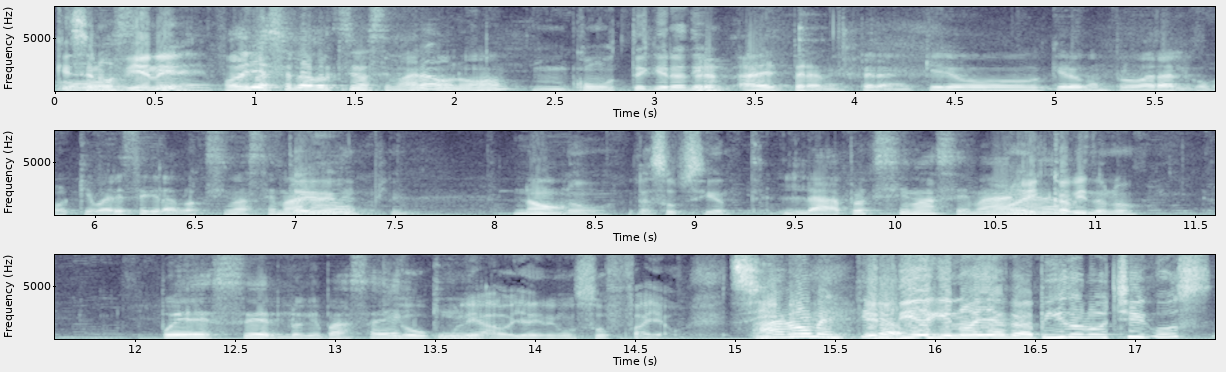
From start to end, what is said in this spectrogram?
que se Oh, nos viene. ¿Podría ser la próxima semana o no? Mm, Como usted quiera, tío. Pero, a ver, espérame, espérame. Quiero, quiero comprobar algo porque parece que la próxima ¿Está ahí de semana. cumple? No, No, la subsiguiente. La próxima semana. No hay capítulo, ¿no? Puede ser. Lo que pasa es Digo, que. culiao, ya con sus fallado. Ah, no, mentira. El día que no haya capítulo, chicos,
